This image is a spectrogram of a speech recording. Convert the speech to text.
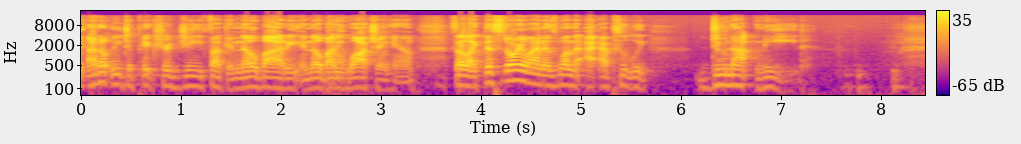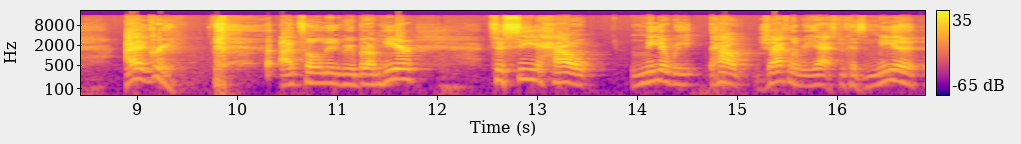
and I don't need to picture G fucking nobody and nobody watching him. So, like, this storyline is one that I absolutely do not need. I agree. I totally agree. But I'm here to see how Mia re- how Jacqueline reacts because Mia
